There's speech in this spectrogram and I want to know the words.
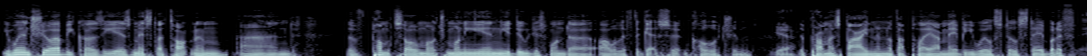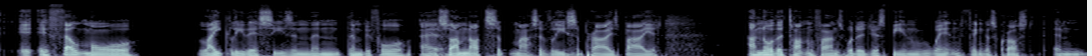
you weren't sure because he is Mister Tottenham and they've pumped so much money in. You do just wonder, oh well, if they get a certain coach and Yeah. the promise buying another player, maybe he will still stay. But if it, it felt more likely this season than than before, uh, Yeah. so I'm not su- massively surprised by it. I know the Tottenham fans would have just been waiting, fingers crossed, and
